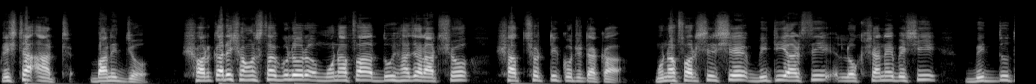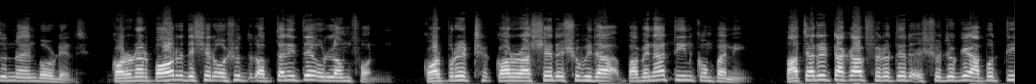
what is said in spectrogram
পৃষ্ঠা আট, বাণিজ্য। সরকারি সংস্থাগুলোর মুনাফা দুই হাজার আটশো সাতষট্টি কোটি টাকা। মুনাফার শীর্ষে বিটিআরসি লোকসানে বেশি, বিদ্যুৎ উন্নয়ন বোর্ডের। করোনার পর দেশের ওষুধ রপ্তানিতে উল্লম্ফন কর্পোরেট কর হ্রাসের সুবিধা পাবে না তিন কোম্পানি। পাচারের টাকা ফেরতের সুযোগে আপত্তি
